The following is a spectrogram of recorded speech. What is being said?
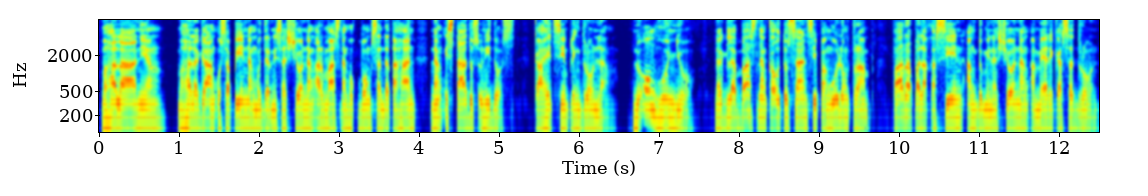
mahalaan niyang mahalaga ang usapin ng modernisasyon ng armas ng hukbong sandatahan ng Estados Unidos kahit simpleng drone lang. Noong Hunyo, naglabas ng kautusan si Pangulong Trump para palakasin ang dominasyon ng Amerika sa drone,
